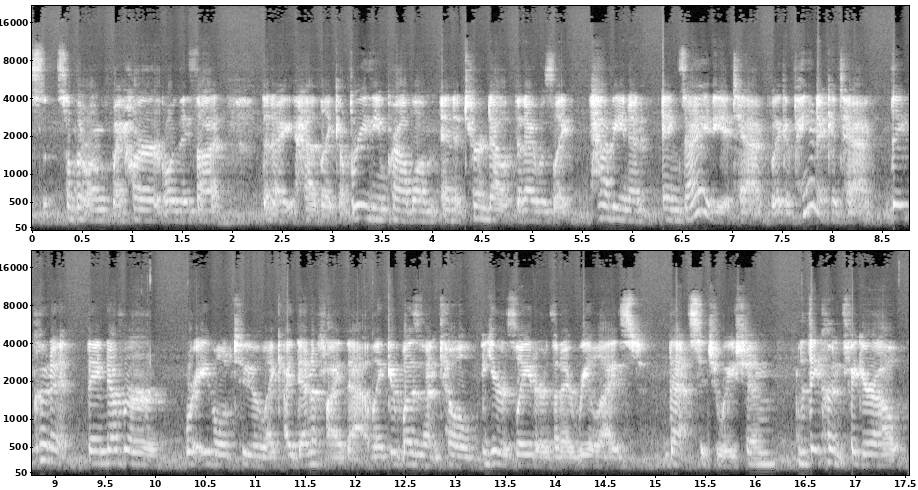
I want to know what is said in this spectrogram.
something wrong with my heart, or they thought that I had like a breathing problem. And it turned out that I was like having an anxiety attack, like a panic attack. They couldn't, they never were able to like identify that. Like it wasn't until years later that I realized that situation that they couldn't figure out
